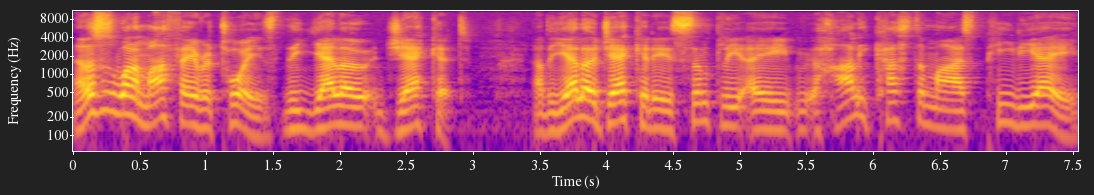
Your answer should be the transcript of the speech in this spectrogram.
Now this is one of my favorite toys, the Yellow Jacket. Now the yellow jacket is simply a highly customized PDA.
